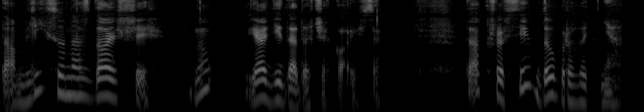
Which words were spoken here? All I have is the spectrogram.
Там ліс у нас далі. Ну, я діда дочекаюся. Так що всім доброго дня.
